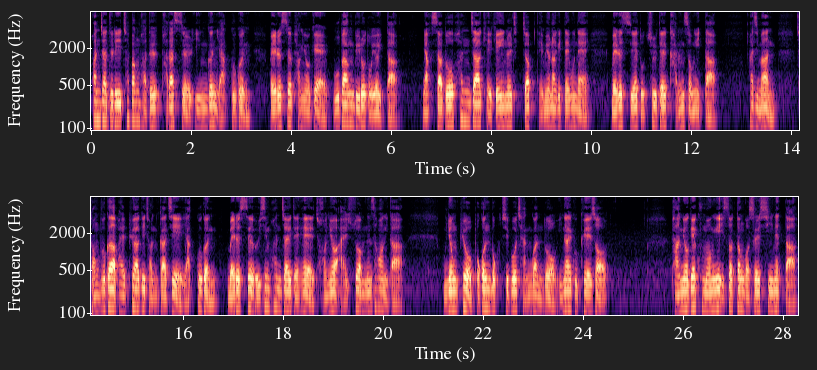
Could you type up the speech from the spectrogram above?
환자들이 처방받을, 받았을 인근 약국은 메르스 방역에 무방비로 놓여 있다. 약사도 환자 개개인을 직접 대면하기 때문에 메르스에 노출될 가능성이 있다. 하지만 정부가 발표하기 전까지 약국은 메르스 의심 환자에 대해 전혀 알 수 없는 상황이다. 문영표 보건복지부 장관도 이날 국회에서 방역에 구멍이 있었던 것을 시인했다.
